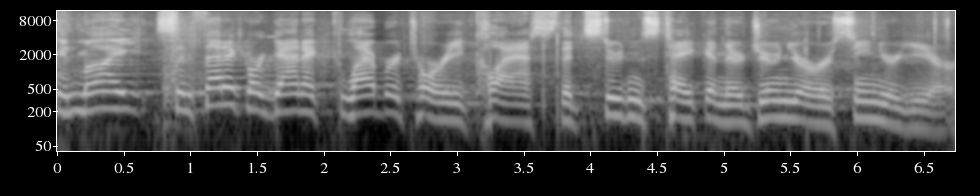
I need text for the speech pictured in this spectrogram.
In my synthetic organic laboratory class that students take in their junior or senior year,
